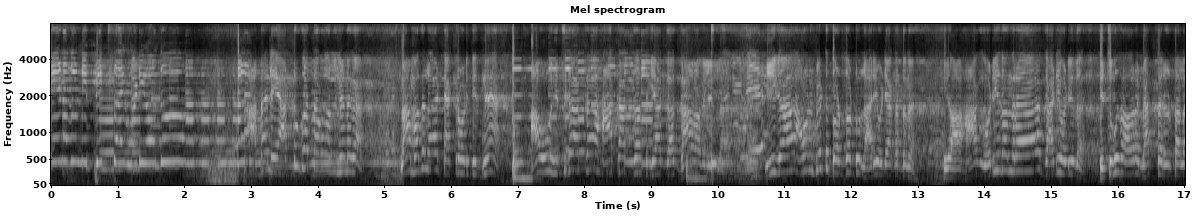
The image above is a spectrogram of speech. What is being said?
ಏನದು ನೀ ಫಿಕ್ಸ್ ಆಗಿ ಹೊಡಿಯೋದು? ಅದಲ್ಲೇ ಅಟ್ಟು ಗೊತ್ತಾಗೋದಲ್ಲ ನಿನಗ. ನಾ ಮೊದಲ ಟ್ಯಾಕ್ಟರ್ ಹೊಡಿತಿದ್ನೆ. ಅವು ಹಿಚ್ಕಾಕ ಹಾಕಾಕ ತೆಗಿಯಾಕ ಗಾವ್ ಆಗಲಿಲ್ಲ. ಈಗ ಅವನ್ ಬಿಟ್ಟು ದೊಡ್ಡ ದೊಡ್ಡ ಲಾರಿ ಹೊಡಿಯಾಕತ್ತನ. ಹಾಗ ಹೊಡಿಯೋದಂದ್ರ ಗಾಡಿ ಹೊಡಿಯೋದ. ಹೆಚ್ಚುಗುದ ಅವ್ರ ಮೆತ್ತಲ್ ಇರ್ತಲ್ಲ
